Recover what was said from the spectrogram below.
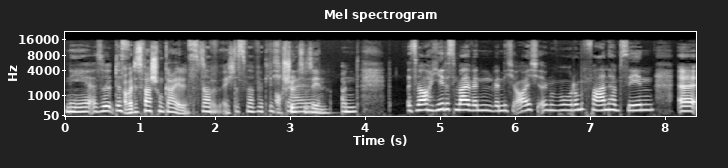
Nee, also das, Aber das war schon geil. das, war, echt. das war wirklich auch geil. schön zu sehen. Und es war auch jedes Mal, wenn, wenn ich euch irgendwo rumfahren habe sehen, äh,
